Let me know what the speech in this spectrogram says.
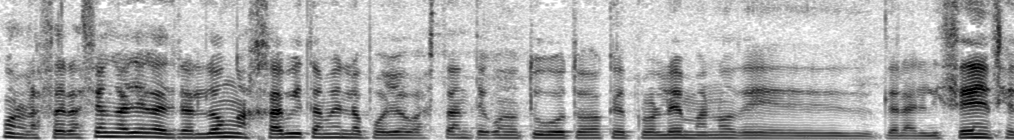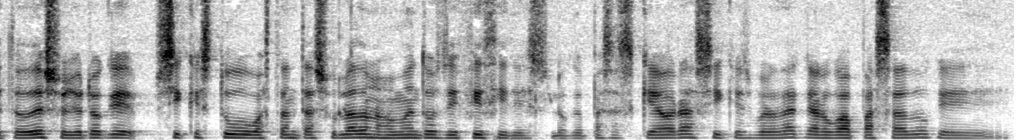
Bueno, la Federación Gallega de Triatlón a Javi también lo apoyó bastante cuando tuvo todo aquel problema, ¿no? De, de la licencia y todo eso. Yo creo que sí que estuvo bastante a su lado en los momentos difíciles. Lo que pasa es que ahora sí que es verdad que algo ha pasado que,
